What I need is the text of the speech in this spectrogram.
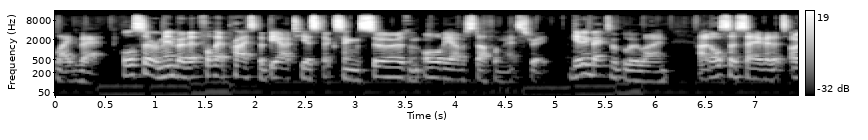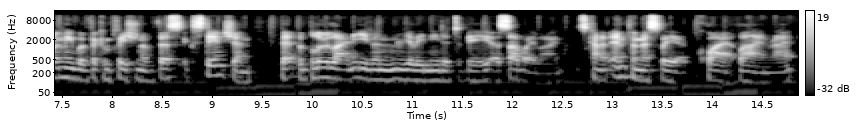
like that. Also remember that for that price, the BRT is fixing the sewers and all the other stuff on that street. Getting back to the Blue Line, I'd also say that it's only with the completion of this extension that the blue line even really needed to be a subway line. It's kind of infamously a quiet line, right?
